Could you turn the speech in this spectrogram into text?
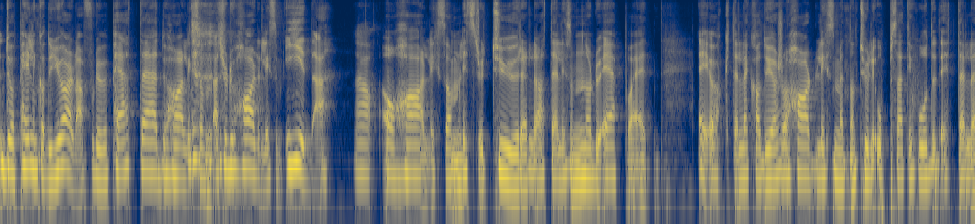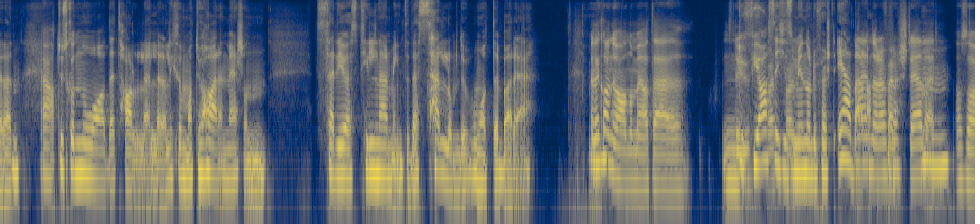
du har peiling hva du gjør da, for du er PT, du har liksom, jeg tror du har det liksom i deg, Ja. å ha liksom litt struktur, eller at det er liksom, når du er på ei, ei økt, eller hva du gjør, så har du liksom et naturlig oppsett i hodet ditt, eller en, Ja. at du skal nå det tallet, eller liksom at du har en mer sånn seriøs tilnærming til det, selv om du på en måte bare, Men det kan jo ha noe med at jeg nå du fjaser ikke så mye når du først er der. Nei, når jeg først er der. Mm. Og så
